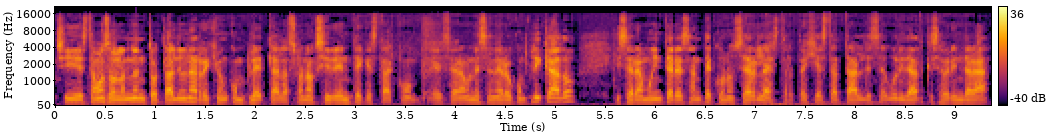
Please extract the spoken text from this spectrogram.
Sí, estamos hablando en total de una región completa, la zona occidente, que está eh, será un escenario complicado y será muy interesante conocer la estrategia estatal de seguridad que se brindará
